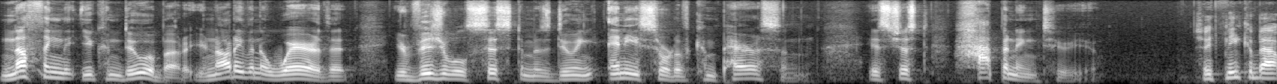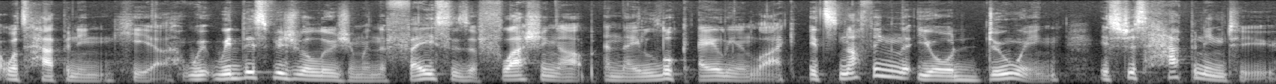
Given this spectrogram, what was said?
nothing that you can do about it. You're not even aware that your visual system is doing any sort of comparison. It's just happening to you. So think about what's happening here. With, with, this visual illusion, when the faces are flashing up and they look alien-like, it's nothing that you're doing, it's just happening to you.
